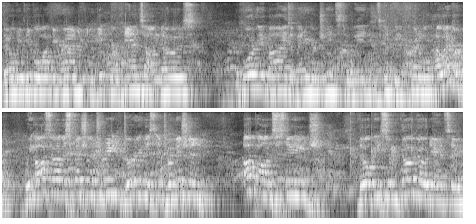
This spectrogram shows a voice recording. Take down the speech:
There will be people walking around. You can get your hands on those. The more you buy, the better your chance to win. It's going to be incredible. However, we also have a special treat during this intermission. Up on stage, there will be some go-go dancing.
